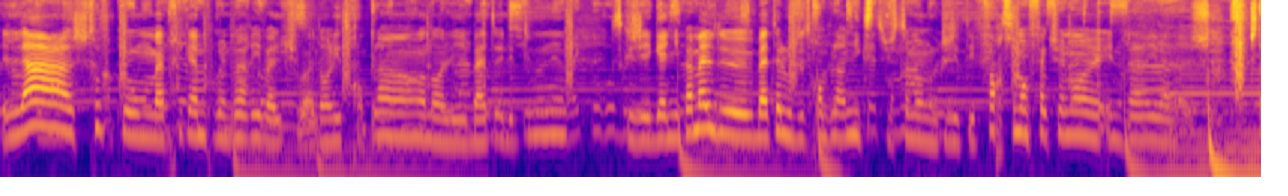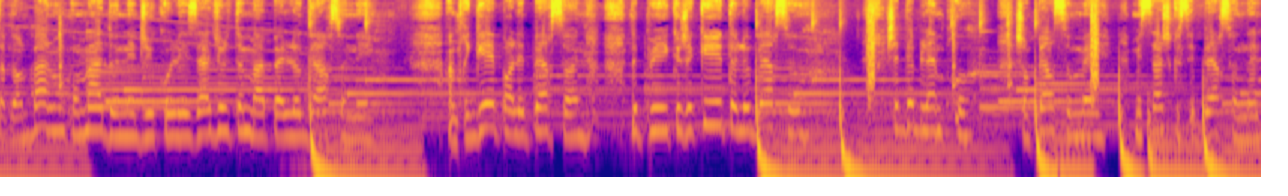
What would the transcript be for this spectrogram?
là, je trouve qu'on m'a pris quand même pour une vraie rivale, tu vois, dans les tremplins, dans les battles et tout. Parce que j'ai gagné pas mal de battles ou de tremplins mixtes, justement, donc j'étais forcément factuellement une vraie rivale. Je tape dans le ballon qu'on m'a donné, du coup les adultes m'appellent le garçonnet. Intrigué par les personnes, depuis que j'ai quitté le berceau. J'ai des blèmes pro, j'en perds sommeil, mais sache que c'est personnel.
